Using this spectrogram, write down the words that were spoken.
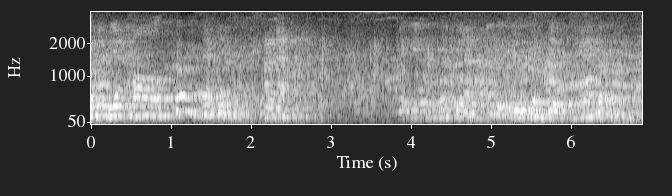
Quinnipiac calls 30 second timeout. Bringing in for Quinnipiac, number two, Kasim Chandler.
